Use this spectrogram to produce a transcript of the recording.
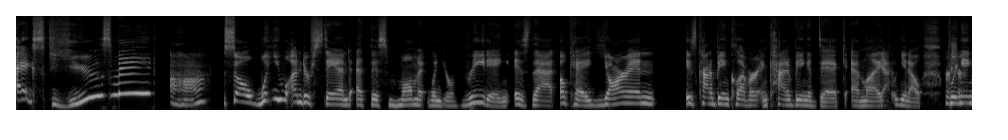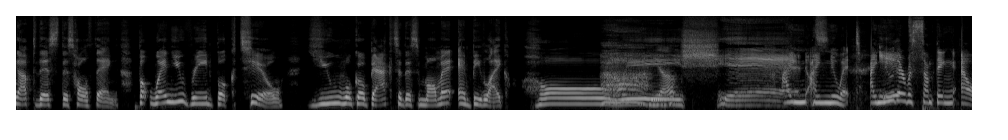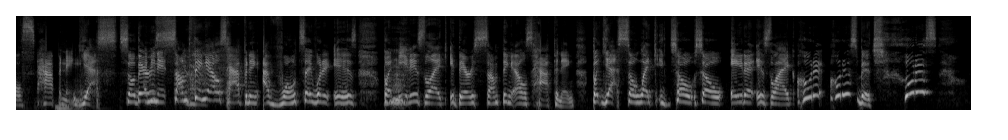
excuse me Uh huh. so what you understand at this moment when you're reading is that okay Yaren is kind of being clever and kind of being a dick and like Yeah, you know For sure. bringing up this this whole thing but when you read book 2 you will go back to this moment and be like holy Yep. shit I, I knew it. I knew there was something else happening. Yes. So there is mean, it- something else happening. I won't say what it is, but it is like it- there is something else happening. But yes, so like so so Ada is like, who did who this bitch? Who this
